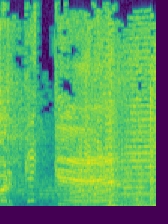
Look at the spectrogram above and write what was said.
our kicking.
